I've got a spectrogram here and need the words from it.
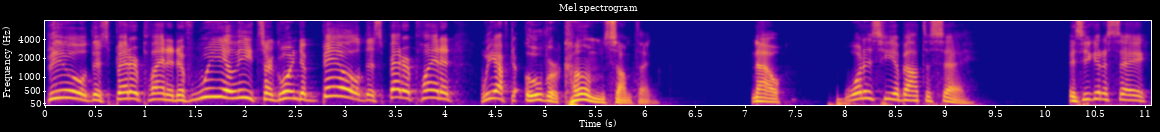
build this better planet, if we elites are going to build this better planet, we have to overcome something. Now, what is he about to say? Is he going to say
